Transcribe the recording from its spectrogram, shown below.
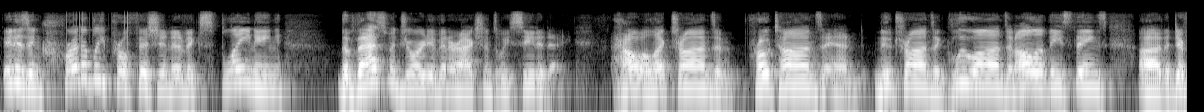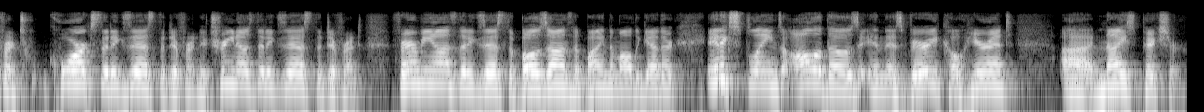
It is incredibly proficient at explaining the vast majority of interactions we see today how electrons and protons and neutrons and gluons and all of these things, uh, the different quarks that exist, the different neutrinos that exist, the different fermions that exist, the bosons that bind them all together. It explains all of those in this very coherent, uh, nice picture.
